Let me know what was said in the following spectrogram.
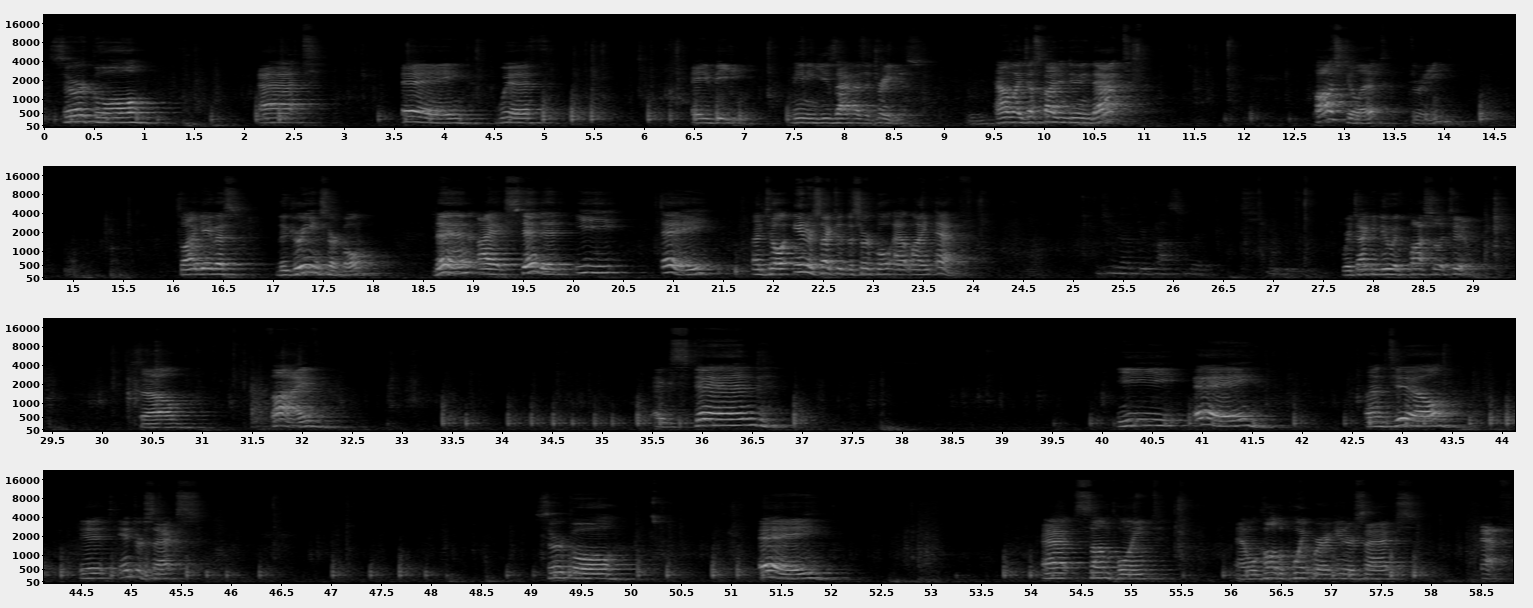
circle at A with AB, meaning use that as its radius. Mm-hmm. How am I justified in doing that? Postulate three. So I gave us the green circle. Then I extended EA until it intersected the circle at line F, Did you go through postulate two? which I can do with postulate 2. So, 5, extend EA until it intersects circle A at some point, and we'll call the point where it intersects F.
